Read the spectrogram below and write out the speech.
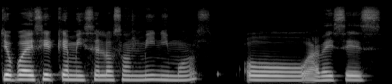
yo puedo decir que mis celos son mínimos o a veces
